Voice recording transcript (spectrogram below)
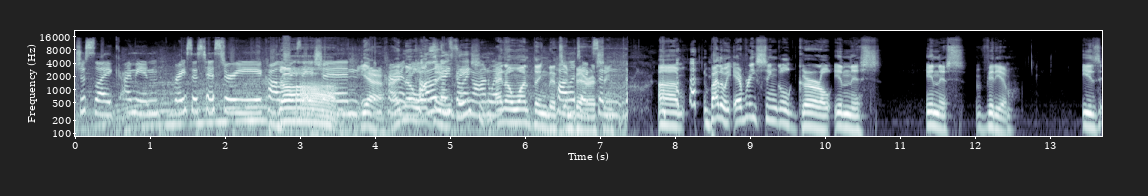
Just like, I mean, racist history, colonization. Oh, yeah, I know currently one thing. going on with I know one thing that's embarrassing. and- um, by the way, every single girl in this in this video is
